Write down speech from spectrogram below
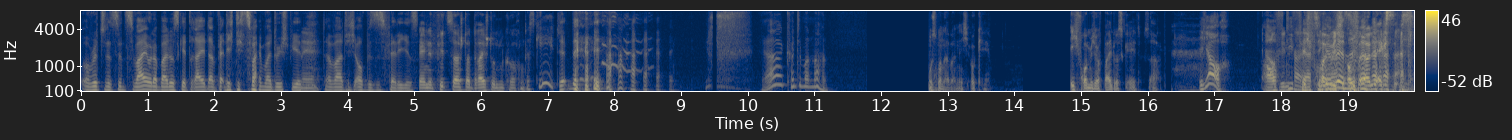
Original Sin 2 oder Baldur's Gate 3, da werde ich nicht zweimal durchspielen. Nee. Da warte ich auch, bis es fertig ist. Eine Pizza statt drei Stunden kochen. Das geht. Ja. könnte man machen. Muss man aber nicht. Okay. Ich freue mich auf Baldur's Gate. So. Ich auch. Auf auf jeden die Fall. Ich fertige freue mich Version. auf Early Access.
